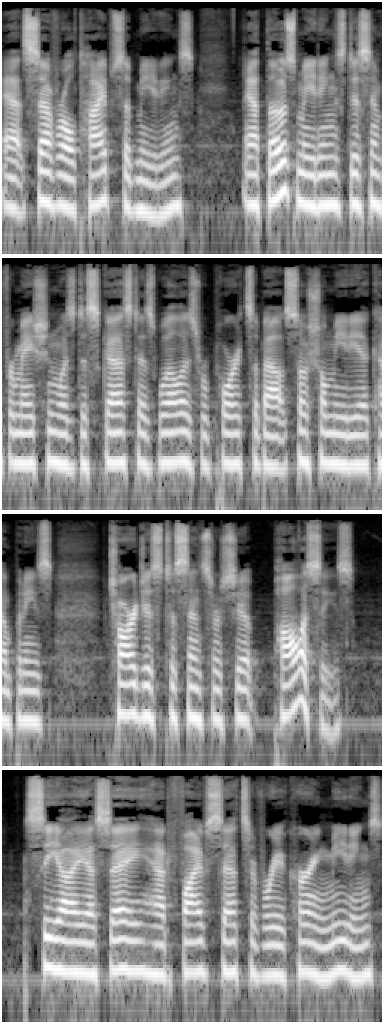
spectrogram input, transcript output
at several types of meetings. At those meetings, disinformation was discussed as well as reports about social media companies' charges to censorship policies. CISA had five sets of recurring meetings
